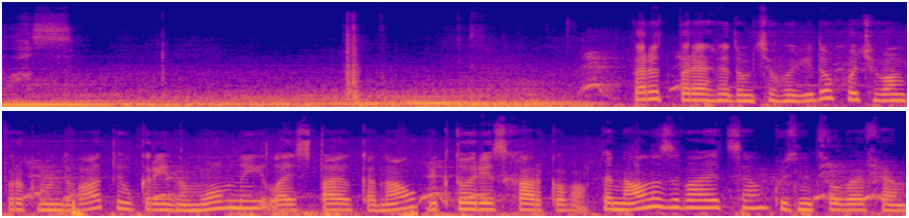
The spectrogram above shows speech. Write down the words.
Клас. Перед переглядом цього відео хочу вам порекомендувати україномовний лайфстайл канал Вікторії з Харкова. Канал називається Кузнєцова ФМ.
